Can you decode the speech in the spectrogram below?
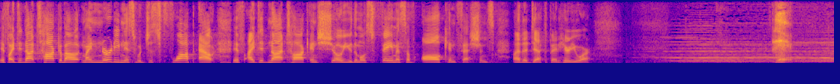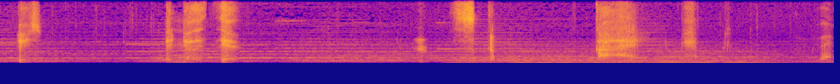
if I did not talk about my nerdiness would just flop out if I did not talk and show you the most famous of all confessions at a deathbed. Here you are there is another sky rock.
